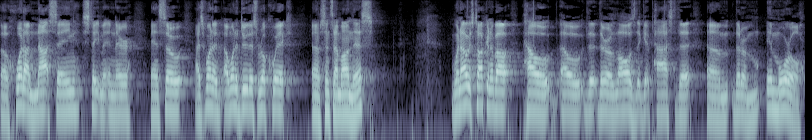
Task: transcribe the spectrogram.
a, what I'm not saying statement in there. And so I just want to I want to do this real quick um, since I'm on this. When I was talking about how how the, there are laws that get passed that um, that are immoral,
